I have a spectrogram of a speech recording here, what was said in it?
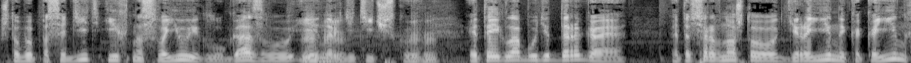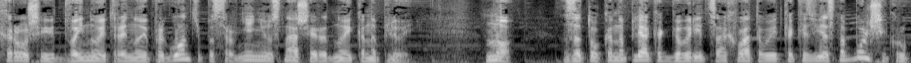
чтобы посадить их на свою иглу, газовую и угу. энергетическую. Угу. Эта игла будет дорогая, это все равно, что героин и кокаин хорошие двойной, тройной прогонки по сравнению с нашей родной коноплей. Но зато конопля, как говорится, охватывает, как известно, больший круг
